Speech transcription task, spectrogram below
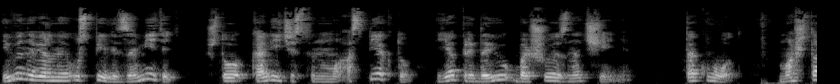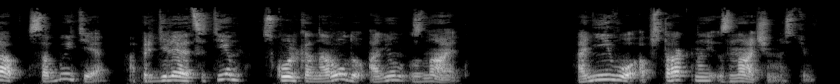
и вы, наверное, успели заметить, что количественному аспекту я придаю большое значение. Так вот, масштаб события определяется тем, сколько народу о нем знает, а не его абстрактной значимостью.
